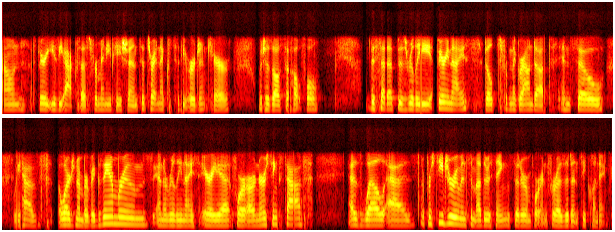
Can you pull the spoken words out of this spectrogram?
town. It's very easy access for many patients. It's right next to the urgent care, which is also helpful. The setup is really very nice, built from the ground up. And so we have a large number of exam rooms and a really nice area for our nursing staff, as well as a procedure room and some other things that are important for residency clinic.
